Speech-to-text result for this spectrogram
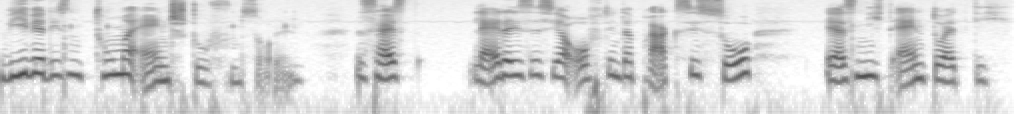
wie wir diesen Tumor einstufen sollen. Das heißt, leider ist es ja oft in der Praxis so, er ist nicht eindeutig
